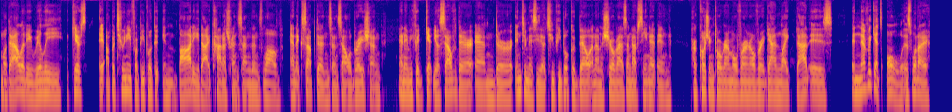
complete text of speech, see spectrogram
modality really gives an opportunity for people to embody that kind of transcendence, love, and acceptance and celebration. And if you could get yourself there and their intimacy that two people could build. And I'm sure Vincent have seen it in her coaching program over and over again. Like that is it never gets old is what I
